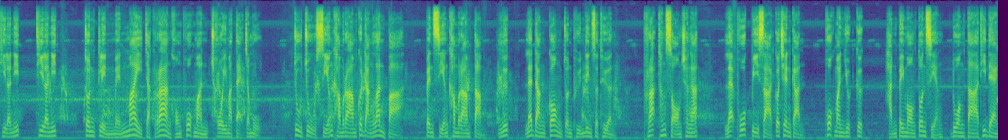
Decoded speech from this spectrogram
ทีละนิด ทีละนิด จนกลิ่นเหม็นไหม้จากร่างของพวกมันโชยมาแตะจมูก จู่ๆเสียงคำรามก็ดังลั่นป่า เป็นเสียงคำรามต่ำลึกและดังก้องจนผืนดินสะเทือน พระทั้งสองชะงัก และพวกปีศาจก็เช่นกัน พวกมันหยุดกึก หันไปมองต้นเสียงดวงตาที่แดง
